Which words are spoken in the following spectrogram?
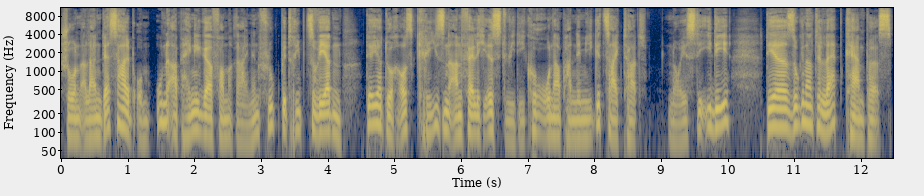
Schon allein deshalb, um unabhängiger vom reinen Flugbetrieb zu werden, der ja durchaus krisenanfällig ist, wie die Corona-Pandemie gezeigt hat. Neueste Idee? Der sogenannte Lab Campus.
